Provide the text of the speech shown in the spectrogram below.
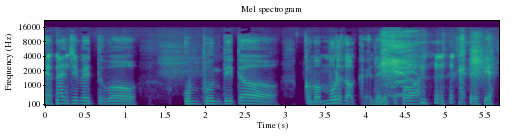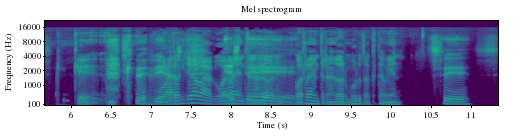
Lehmann siempre tuvo un puntito como Murdoch, el del equipo A, que decías. Que Que decías Murdoch llevaba gorra este- de entrenador. ¿eh? Gorra de entrenador Murdoch también. Sí, sí.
